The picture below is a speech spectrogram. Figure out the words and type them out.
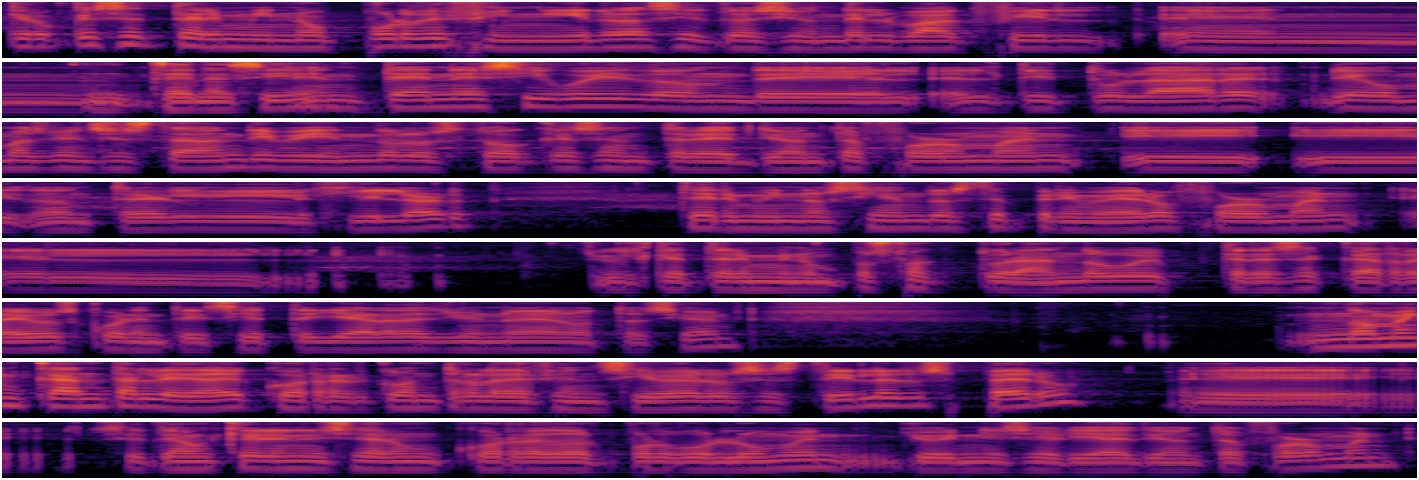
creo que se terminó por definir la situación del backfield en, En Tennessee. En Tennessee, güey, donde el, el titular, digo, más bien se estaban dividiendo los toques entre Deonta Foreman y, y Dontrell Hillard. Terminó siendo este primero, Foreman, el, el que terminó pues facturando, güey, 13 carreos, 47 yardas y una de anotación. No me encanta la idea de correr contra la defensiva de los Steelers, pero eh, si tengo que iniciar un corredor por volumen, yo iniciaría a Foreman.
